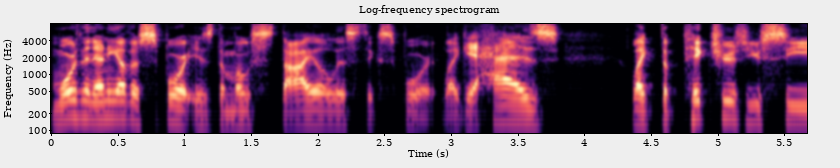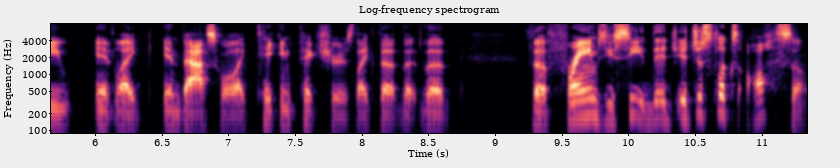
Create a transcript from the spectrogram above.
more than any other sport is the most stylistic sport like it has like the pictures you see in like in basketball like taking pictures like the the the, the frames you see it, it just looks awesome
